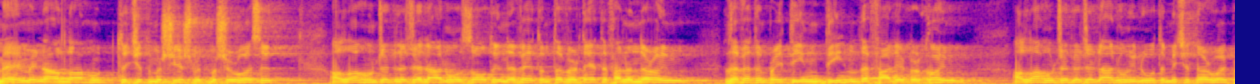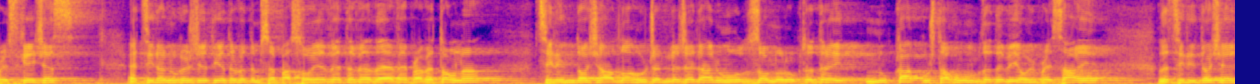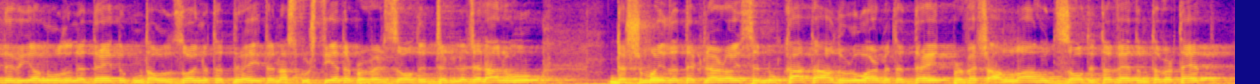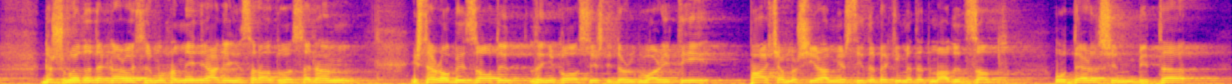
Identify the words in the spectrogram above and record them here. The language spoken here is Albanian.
Me emrin e Allahut të Gjithëmëshirshmit të Mëshiruesit, Allahun xhelle xhelaluhu Zotin e vetëm të vërtetë e falënderojmë dhe vetëm prej Tij ndihmë dhe falje kërkojmë, Allahut xhelle xhelaluhu i lutemi që të na ruaj prej së keqes, e cila nuk është gjë tjetër vetëm se pasojë e veteve dhe e veprave tona, Cilindo që Allahu xhelle xhelaluhu e udhëzon në rrugë të drejtë, nuk ka kush ta humbë dhe devijojë prej saj, dhe cilido që e devijon udhën e drejtë nuk mund ta udhëzojë në të drejtën askush tjetër përveç Zotit xhelle xhelaluhu, dëshmoj dhe deklaroj se nuk ka të adhuruar me të drejtë përveç Allahut, Zotit të vetëm të vërtetë, dëshmoj dhe deklaroj se Muhamedi alejhi salatu ves selam ishte rob i Zotit dhe njëkohësisht i dërguari i Tij, Paqja, mëshira, mirësitë dhe bekimet e të Madhit Zot u derdhshin mbi të,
